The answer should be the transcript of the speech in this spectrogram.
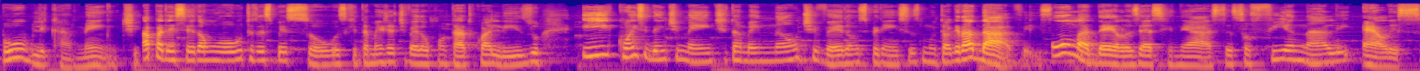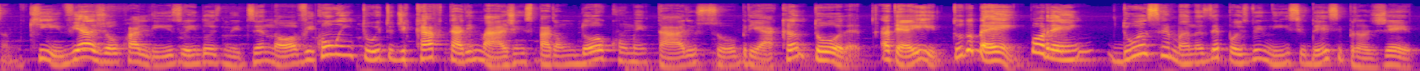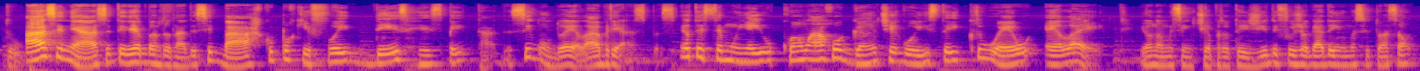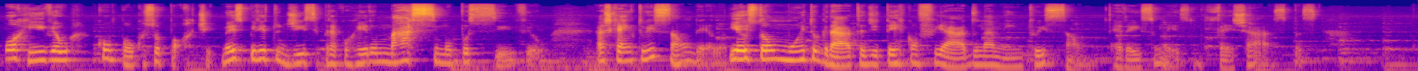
publicamente, apareceram outras pessoas que também já tiveram contato com a Liso e, coincidentemente, também não tiveram experiências muito agradáveis. Uma delas é a cineasta Sofia Nally Ellison, que viajou com a Liso em 2019 com o intuito de captar imagens para um documentário sobre a cantora. Até aí, tudo bem. Porém, duas semanas depois do início desse projeto, a cineasta teria abandonado esse barco porque foi desrespeitada. Segundo ela, abre aspas, eu testemunhei o quão arrogante, egoísta e cruel ela é. Eu não me sentia protegida e fui jogada em uma situação horrível com pouco suporte. Meu espírito disse para correr o máximo possível. Acho que é a intuição dela. E eu estou muito grata de ter confiado na minha intuição. Era isso mesmo. Fecha aspas.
